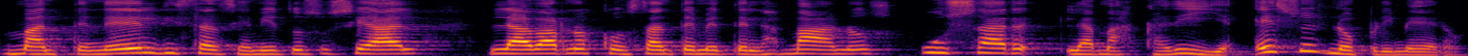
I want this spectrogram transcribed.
mantener el distanciamiento social, lavarnos constantemente las manos, usar la mascarilla. Eso es lo primero.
